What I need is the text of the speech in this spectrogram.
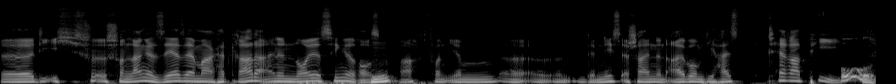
äh, die ich sch schon lange sehr, sehr mag, hat gerade eine neue Single rausgebracht von ihrem äh, äh, demnächst erscheinenden Album, die heißt Therapie. Oh,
